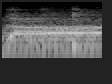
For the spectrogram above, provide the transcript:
God.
